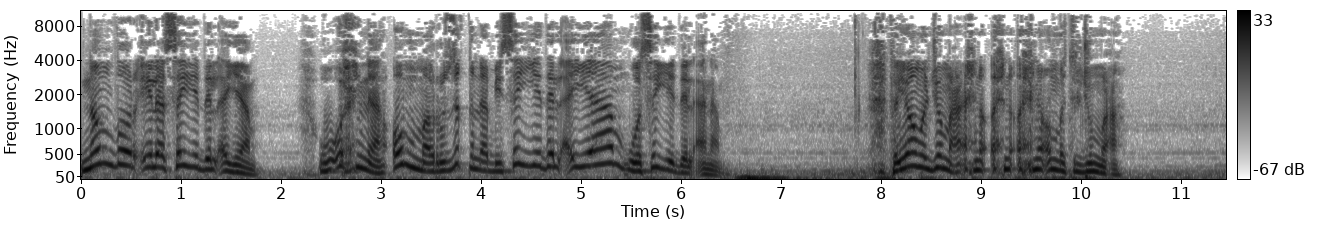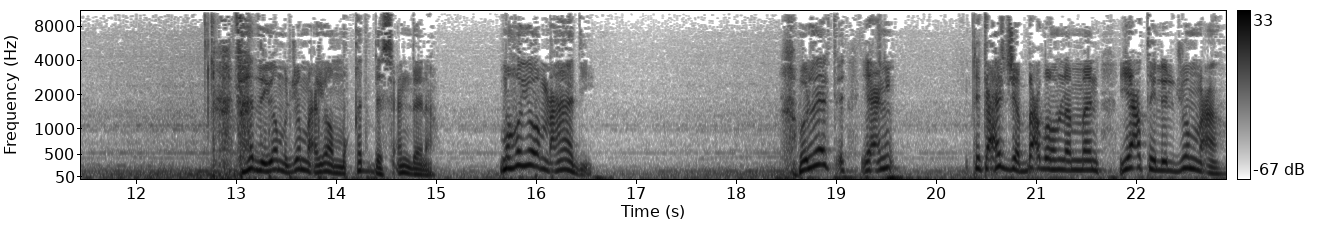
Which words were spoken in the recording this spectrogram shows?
ننظر إلى سيد الأيام. وإحنا أمة رزقنا بسيد الأيام وسيد الأنام. فيوم الجمعة إحنا إحنا إحنا أمة الجمعة. فهذا يوم الجمعة يوم مقدس عندنا. ما هو يوم عادي. ولذلك يعني تتعجب بعضهم لما يعطي للجمعة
